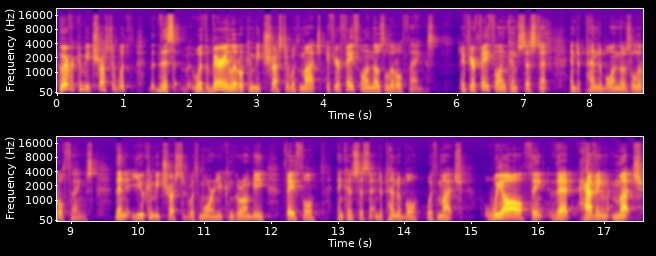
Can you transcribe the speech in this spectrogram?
whoever can be trusted with this, with very little can be trusted with much, if you're faithful in those little things. If you're faithful and consistent and dependable in those little things, then you can be trusted with more and you can grow and be faithful and consistent and dependable with much. We all think that having much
